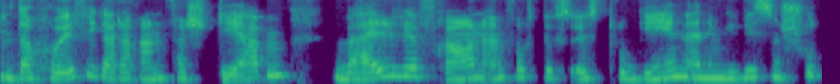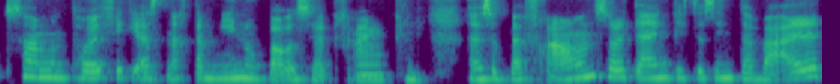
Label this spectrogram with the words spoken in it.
und auch häufiger daran versterben, weil wir Frauen einfach durchs Östrogen einen gewissen Schutz haben und häufig erst nach der Menopause erkranken. Also bei Frauen sollte eigentlich das Intervall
